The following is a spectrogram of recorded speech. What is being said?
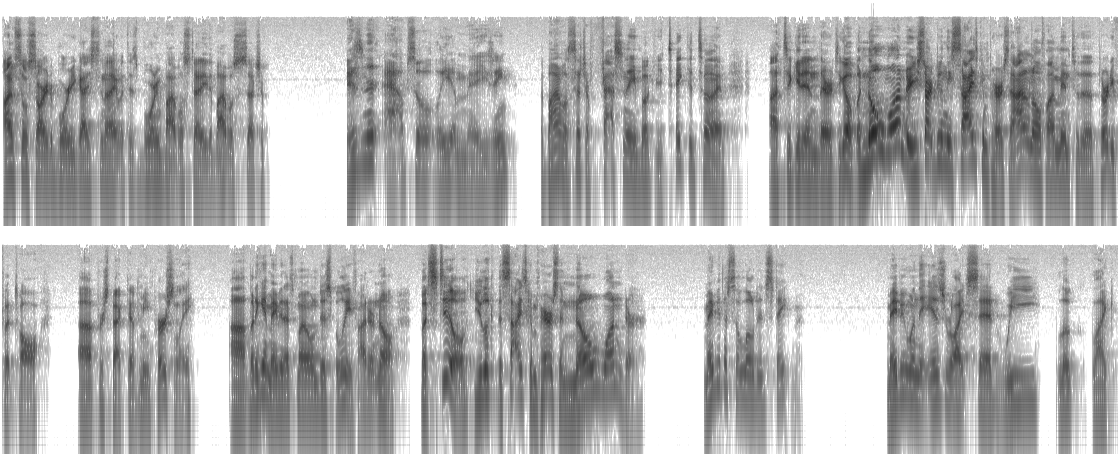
I'm so sorry to bore you guys tonight with this boring Bible study. The Bible is such a. Isn't it absolutely amazing? The Bible is such a fascinating book if you take the time uh, to get in there to go. But no wonder you start doing these size comparisons. I don't know if I'm into the 30 foot tall uh, perspective, me personally. Uh, but again, maybe that's my own disbelief. I don't know. But still, you look at the size comparison, no wonder. Maybe that's a loaded statement. Maybe when the Israelites said, We look like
